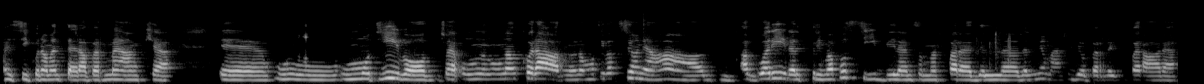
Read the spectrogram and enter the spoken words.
e sicuramente era per me anche eh, un, un, motivo, cioè un, un, ancorarmi, una motivazione a, a, guarire il prima possibile, insomma, a fare del, del mio meglio per recuperare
